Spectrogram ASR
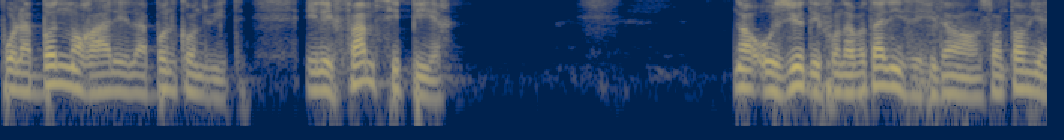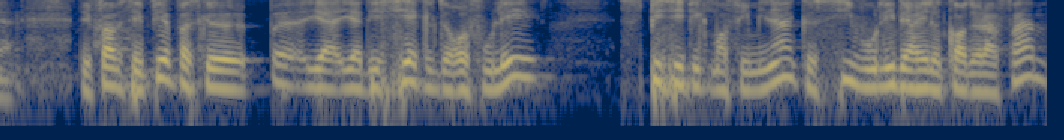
pour la bonne morale et la bonne conduite. Et les femmes, c'est pire. Non, aux yeux des fondamentalistes, évidemment, on s'entend bien. Les femmes, c'est pire parce qu'il euh, y, a, des siècles de refoulés spécifiquement féminins que si vous libérez le corps de la femme,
